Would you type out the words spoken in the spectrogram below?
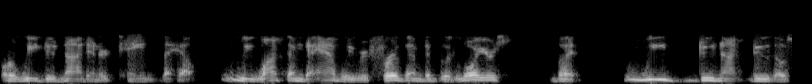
or we do not entertain the help. We want them to have, we refer them to good lawyers but we do not do those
